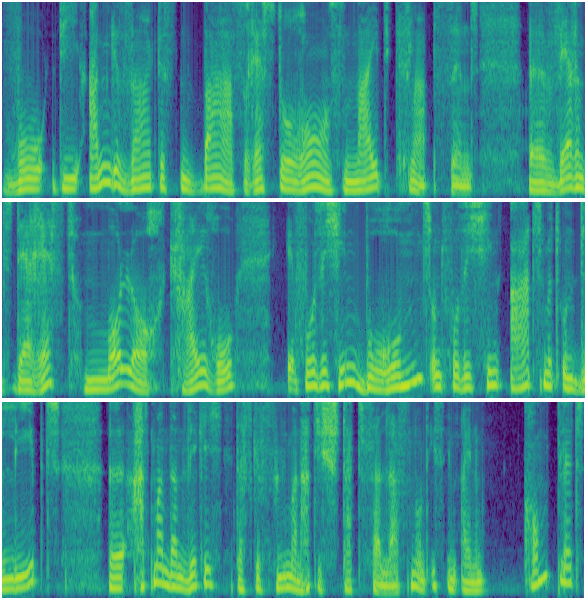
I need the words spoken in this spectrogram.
wo die angesagtesten Bars, Restaurants, Nightclubs sind, äh, während der Rest Moloch, Kairo vor sich hin brummt und vor sich hin atmet und lebt, äh, hat man dann wirklich das Gefühl, man hat die Stadt verlassen und ist in einem komplett,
